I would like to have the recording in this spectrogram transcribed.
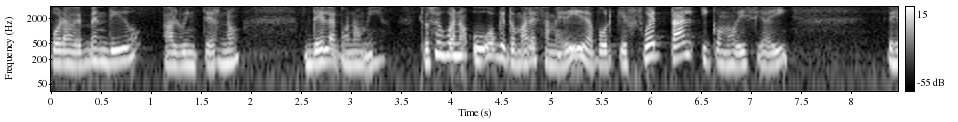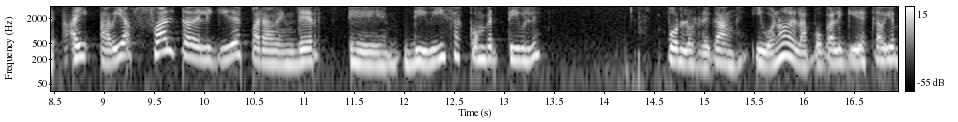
por haber vendido a lo interno de la economía. Entonces, bueno, hubo que tomar esa medida porque fue tal y como dice ahí, eh, hay, había falta de liquidez para vender eh, divisas convertibles por los recanjes. Y bueno, de la poca liquidez que había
